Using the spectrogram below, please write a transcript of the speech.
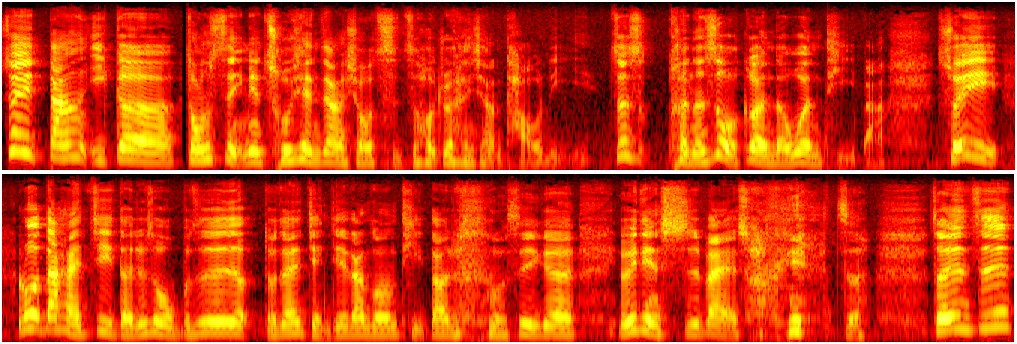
所以当一个公司里面出现这样的修辞之后，就很想逃离。这是可能是我个人的问题吧。所以如果大家还记得，就是我不是有在简介当中提到，就是我是一个有一点失败的创业者。总而言之，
